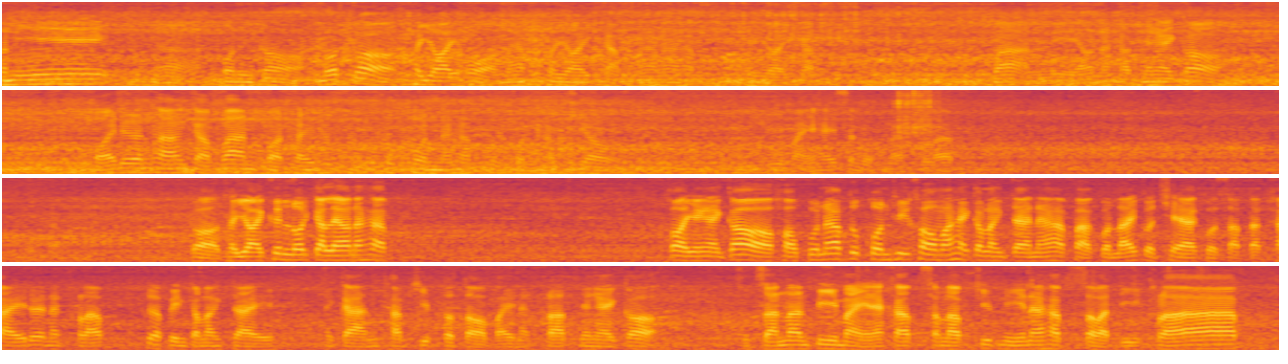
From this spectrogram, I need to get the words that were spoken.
อนนี้คนก็รถก็ทยอยออกนะครับทยอยกลับนะครับทยอยกลับบ้านแล้วนะครับ ยังไงก็ขอให้เดินทางกลับบ้านปลอดภัยทุกทุกคนนะครับ ทุกคนครับเที่ยวปีใหม่ให้สนุกนะครับ ก็ทยอยขึ้นรถกันแล้วนะครับ ก็ยังไงก็ขอบคุณนะครับทุกคนที่เข้ามาให้กำลังใจนะครับ ฝากกดไลค์กดแชร์กดซับตะไคร้ด้วยนะครับ เพื่อเป็นกำลังใจ ในการทำคลิปต่อๆไปนะครับ ยังไงก็สุขสันต์วันปีใหม่นะครับสำหรับคลิปนี้นะครับ สวัสดีครับ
